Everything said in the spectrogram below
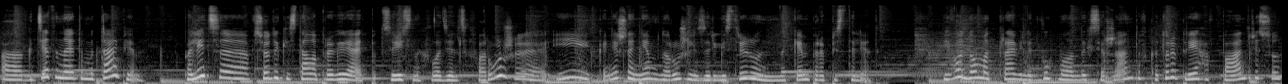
А где-то на этом этапе полиция все-таки стала проверять подозрительных владельцев оружия, и, конечно, они обнаружили зарегистрированный на Кемпера пистолет. В его дом отправили двух молодых сержантов, которые, приехав по адресу,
